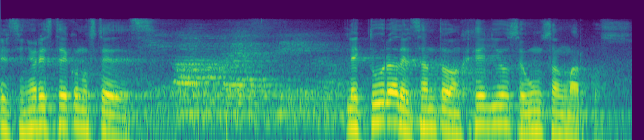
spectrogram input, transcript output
El Señor esté con ustedes. Lectura del Santo Evangelio según San Marcos.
